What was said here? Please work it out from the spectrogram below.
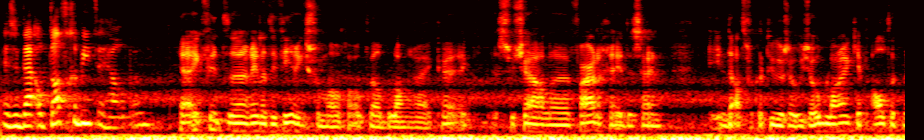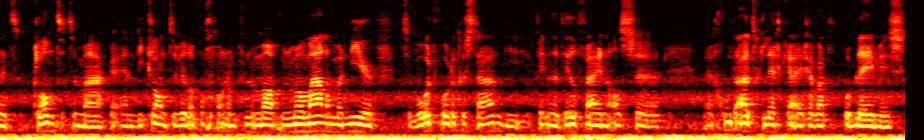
En ze daar op dat gebied te helpen. Ja, ik vind uh, relativeringsvermogen ook wel belangrijk. Hè. Ik, sociale vaardigheden zijn in de advocatuur sowieso belangrijk. Je hebt altijd met klanten te maken en die klanten willen op gewoon op een normale manier te woord worden gestaan. Die vinden het heel fijn als ze goed uitgelegd krijgen wat het probleem is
